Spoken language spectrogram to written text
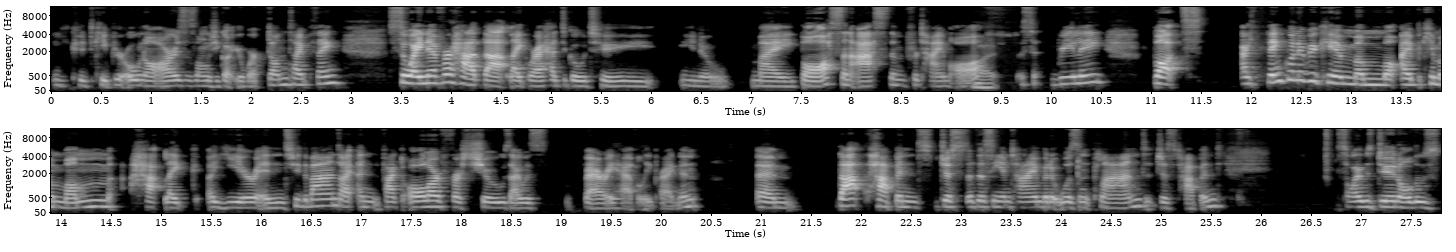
you could keep your own hours as long as you got your work done type thing. So I never had that like where I had to go to you know my boss and ask them for time off Right. really. But I think when I became a mu- I became a mum ha- like a year into the band. I in fact all our first shows I was very heavily pregnant. Um, that happened just at the same time, but it wasn't planned. It just happened. So I was doing all those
